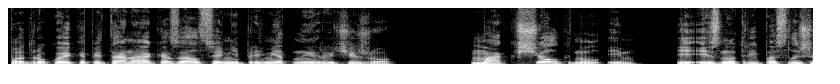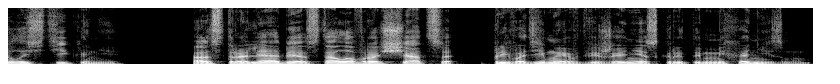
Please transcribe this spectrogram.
Под рукой капитана оказался неприметный рычажок. Маг щелкнул им, и изнутри послышалось тиканье. Астролябия стала вращаться, приводимая в движение скрытым механизмом.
